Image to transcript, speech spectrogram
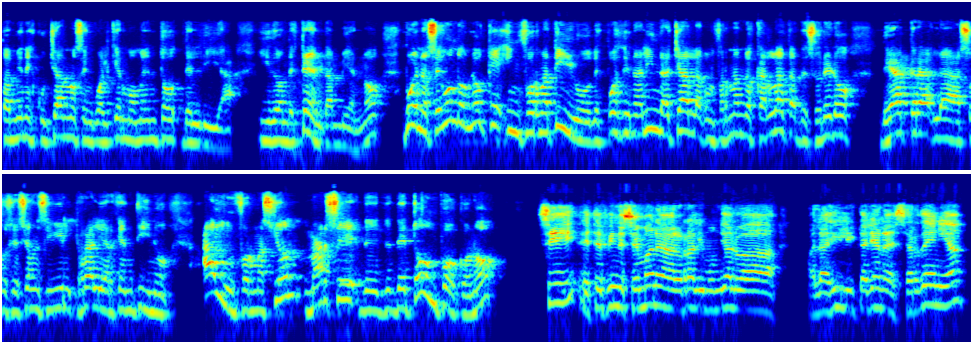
también escucharnos en cualquier momento del día y donde estén también, ¿no? Bueno, segundo bloque informativo, después de una linda charla con Fernando Escarlata, tesorero de ACRA, la Asociación Civil Rally Argentino. Hay información, Marce, de todo un poco, ¿no? Sí, este fin de semana el Rally Mundial va a la isla italiana de Cerdeña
